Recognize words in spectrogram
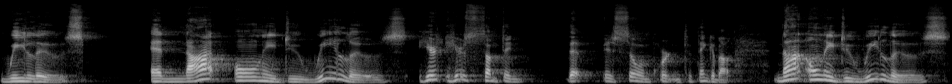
we lose and not only do we lose, here, here's something that is so important to think about. Not only do we lose,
